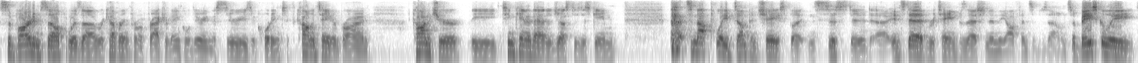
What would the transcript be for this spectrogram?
Savard himself was uh, recovering from a fractured ankle during the series, according to commentator Brian Conacher. The Team Canada had adjusted this game to not play dump and chase, but insisted uh, instead retain possession in the offensive zone. So basically,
